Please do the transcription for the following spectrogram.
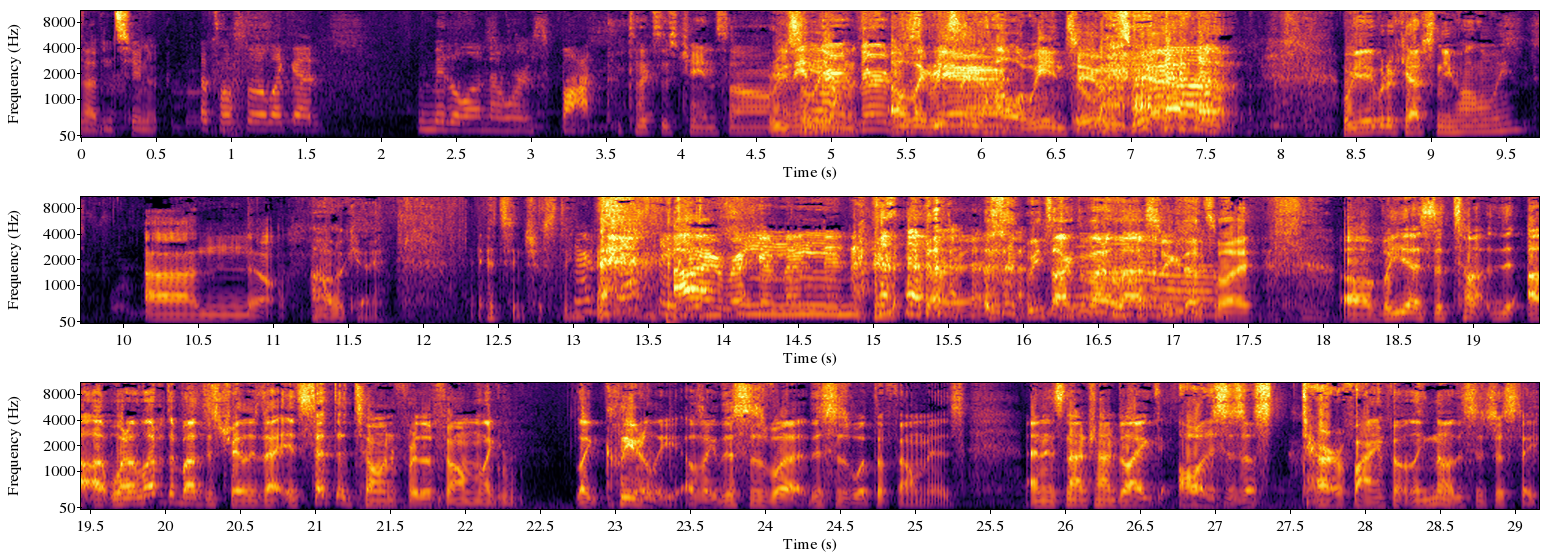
I haven't seen it. That's also like a middle of nowhere spot. Texas Chainsaw. Recently, I mean, they're, they're I was like just recently. Halloween too. yeah. Were you able to catch the new Halloween? Uh, no. Oh, okay. It's interesting. There's a gas station I scene. recommend it. We talked about it last week. That's why. Uh, but yes, the tone. Uh, what I loved about this trailer is that it set the tone for the film, like, like clearly. I was like, this is what this is what the film is, and it's not trying to be like, oh, this is a terrifying film. Like, no, this is just a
